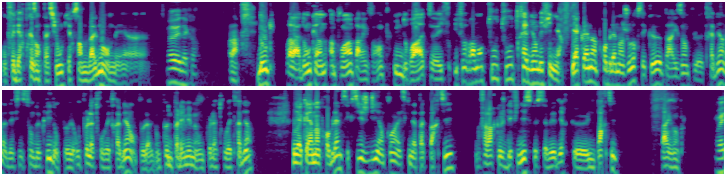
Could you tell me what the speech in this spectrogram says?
On fait des représentations qui ressemblent vaguement, mais euh, Ouais, ouais, d'accord. Voilà. Donc voilà, donc un, point par exemple, une droite. Il faut, il faut vraiment tout, tout très bien définir. Il y a quand même un problème un jour, c'est que par exemple, très bien la définition de Euclide, on peut, on peut la trouver très bien, on peut, la, on peut ne pas l'aimer, mais on peut la trouver très bien. Mais il y a quand même un problème, c'est que si je dis un point est-ce qu'il n'a pas de partie, il va falloir que je définisse ce que ça veut dire qu'une partie, par exemple. Oui.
